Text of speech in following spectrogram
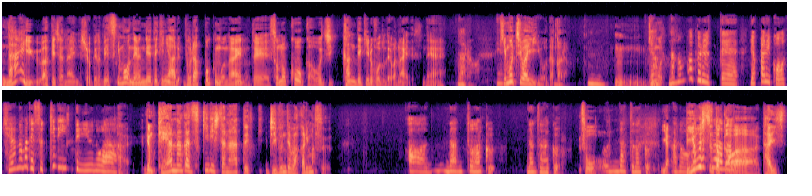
ないわけじゃないんでしょうけど、別にもう年齢的に油っぽくもないので、その効果を実感できるほどではないですね。なるほど。気持ちはいいよ、だから。うん。うん。いやナノバブルって、やっぱりこう、毛穴まですっきりっていうのが、はい。でも毛穴がスッキリしたなって自分でわかります？ああ、なんとなく、なんとなく、そう。なんとなく。いや美容室とかは、体質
